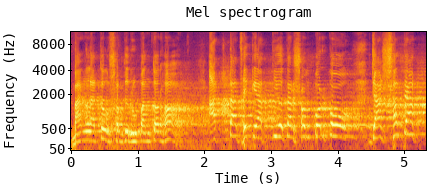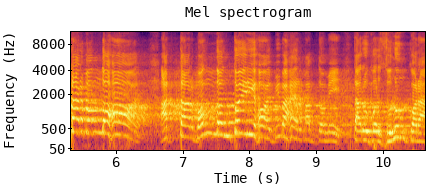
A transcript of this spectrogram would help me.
বাংলাতেও শব্দের রূপান্তর হয়। আত্মা থেকে আত্মীয়তার সম্পর্ক, যার সাথে আত্মার বন্ধ হয়। আত্মার বন্ধন তৈরি হয় বিবাহের মাধ্যমে। তার উপর জুলুম করা,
